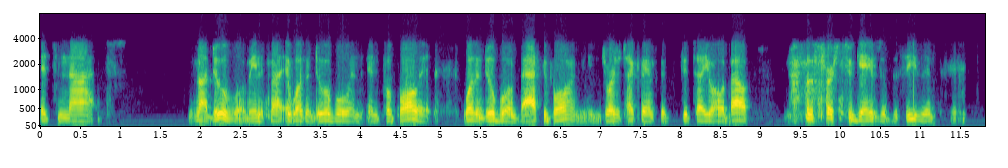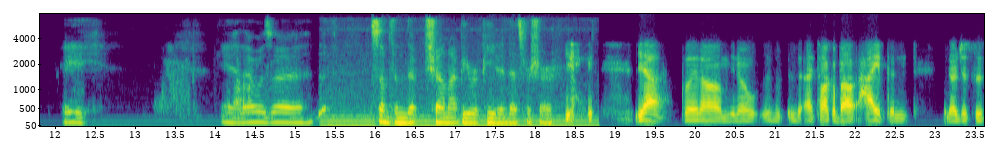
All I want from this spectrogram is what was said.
it's not it's not doable. I mean, it's not. It wasn't doable in, in football. It wasn't doable in basketball. I mean, Georgia Tech fans could, could tell you all about the first two games of the season. Yeah, that was uh, something that shall not be repeated. That's for sure. Yeah, but um, you know, I talk about hype, and you know, just this.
